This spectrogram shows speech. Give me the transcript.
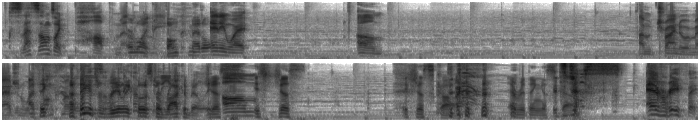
because that sounds like pop metal. Or to like me. funk metal. Anyway, um, I'm trying to imagine what I think funk metal I think it's is, really think close to rockabilly. Just Um, it's just it's just ska. Everything is ska. It's just everything.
